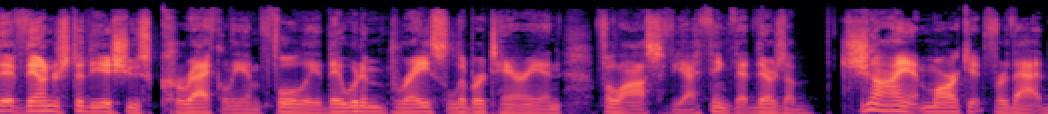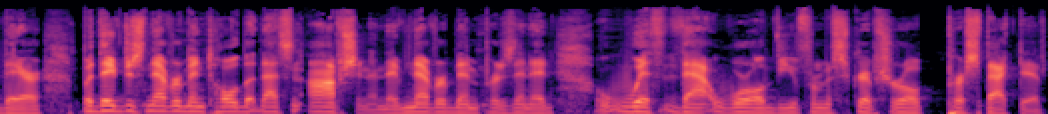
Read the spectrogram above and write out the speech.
if they understood the issues correctly and fully, they would embrace libertarian philosophy. I think that there's a giant market for that there, but they've just never been told that that's an option and they've never been presented with that worldview from a scriptural perspective.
